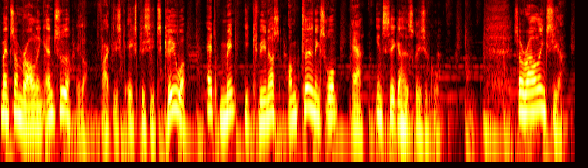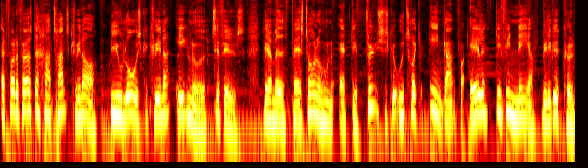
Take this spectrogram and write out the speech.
man som Rowling antyder, eller faktisk eksplicit skriver, at mænd i kvinders omklædningsrum er en sikkerhedsrisiko. Så Rowling siger, at for det første har transkvinder og biologiske kvinder ikke noget til fælles. Dermed fastholder hun, at det fysiske udtryk en gang for alle definerer, hvilket køn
